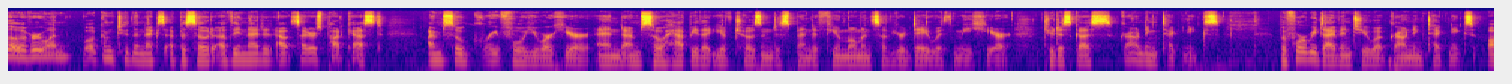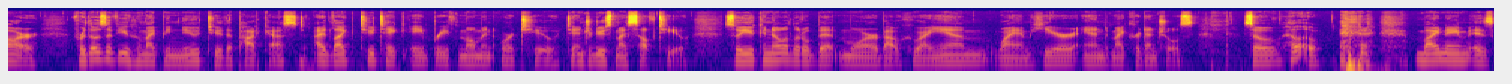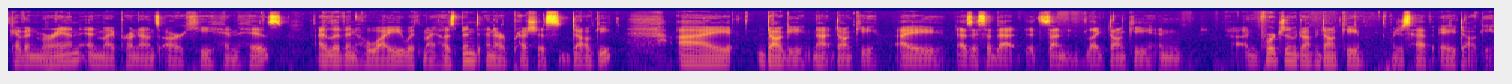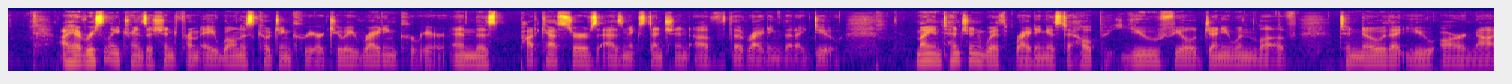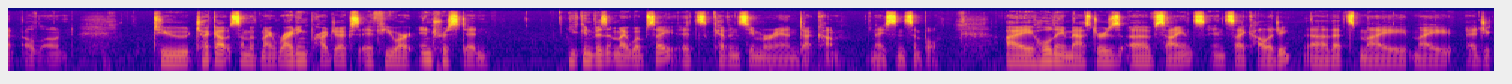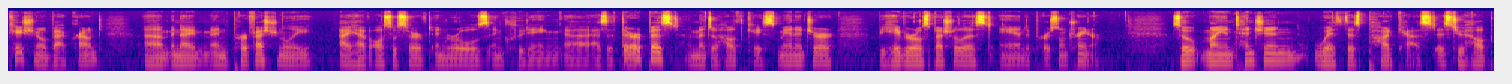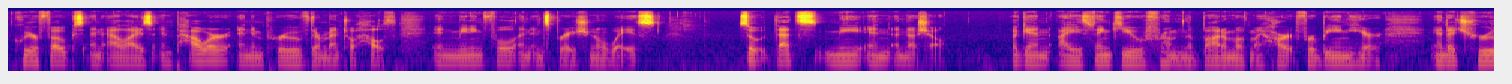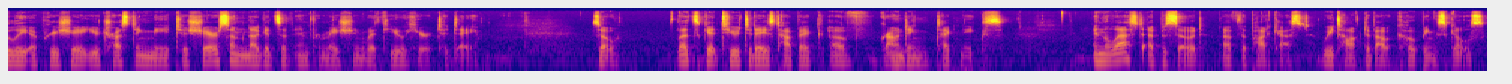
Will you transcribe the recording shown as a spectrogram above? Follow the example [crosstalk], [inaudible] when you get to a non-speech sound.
Hello, everyone. Welcome to the next episode of the United Outsiders podcast. I'm so grateful you are here, and I'm so happy that you have chosen to spend a few moments of your day with me here to discuss grounding techniques. Before we dive into what grounding techniques are, for those of you who might be new to the podcast, I'd like to take a brief moment or two to introduce myself to you so you can know a little bit more about who I am, why I'm here, and my credentials. So, hello. [laughs] my name is Kevin Moran, and my pronouns are he, him, his. I live in Hawaii with my husband and our precious doggy. I doggy, not donkey. I as I said that it sounded like donkey, and unfortunately we don't have a donkey. We just have a doggy. I have recently transitioned from a wellness coaching career to a writing career, and this podcast serves as an extension of the writing that I do. My intention with writing is to help you feel genuine love, to know that you are not alone. To check out some of my writing projects if you are interested, you can visit my website. It's kevincmoran.com. Nice and simple. I hold a master's of science in psychology. Uh, that's my my educational background, um, and I and professionally, I have also served in roles including uh, as a therapist, a mental health case manager, behavioral specialist, and a personal trainer. So, my intention with this podcast is to help queer folks and allies empower and improve their mental health in meaningful and inspirational ways. So, that's me in a nutshell. Again, I thank you from the bottom of my heart for being here, and I truly appreciate you trusting me to share some nuggets of information with you here today. So, let's get to today's topic of grounding techniques. In the last episode of the podcast, we talked about coping skills.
